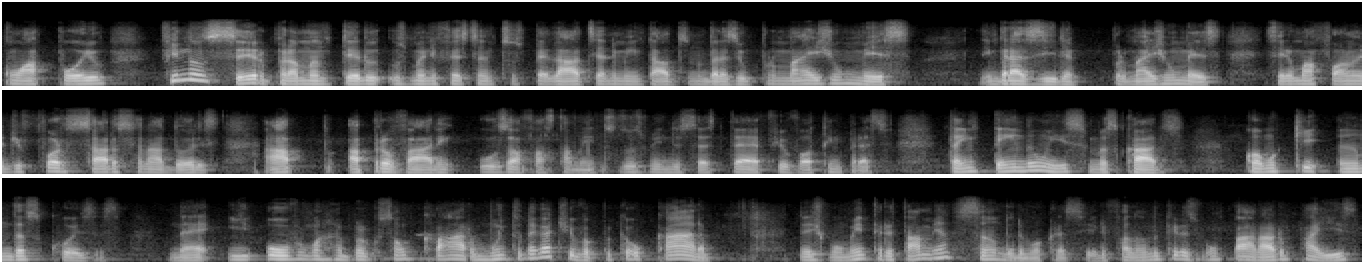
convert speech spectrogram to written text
com apoio financeiro para manter os manifestantes hospedados e alimentados no Brasil por mais de um mês em Brasília por mais de um mês. Seria uma forma de forçar os senadores a aprovarem os afastamentos dos ministros do STF e o voto impresso. Então entendam isso, meus caros, como que andam as coisas, né? E houve uma repercussão, claro, muito negativa, porque o cara, neste momento, ele está ameaçando a democracia, ele falando que eles vão parar o país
